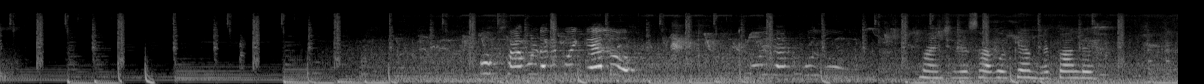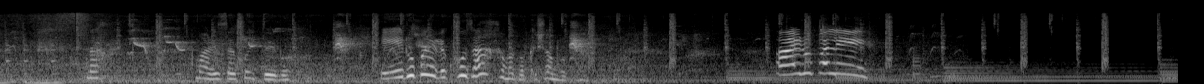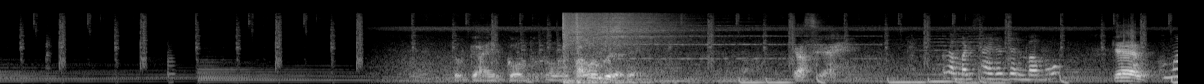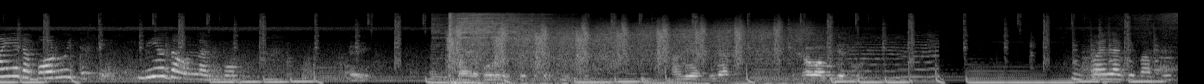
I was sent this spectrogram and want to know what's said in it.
মানুষের ছাগল কেমনে পালে? না মারিসা কই তুইব এই রূপালিটা খোঁজা আমার পক্ষে সম্ভব না। আয় রূপালি! তোর গায়ের গন্ধ তো আমার পাগল করে দেয়। কাছে আয়। আমার সাইডে দেন বাবু। কেন? বড় হইতেছে বিয়ে লাগবো। এই মায়ের বড় হচ্ছে আমি আছি না সব আমি দেখব। ভয় লাগে বাবু।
